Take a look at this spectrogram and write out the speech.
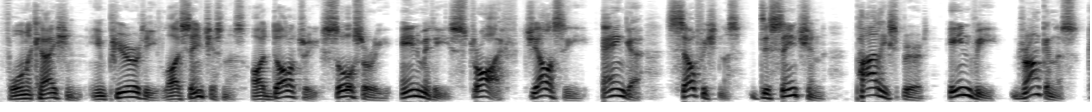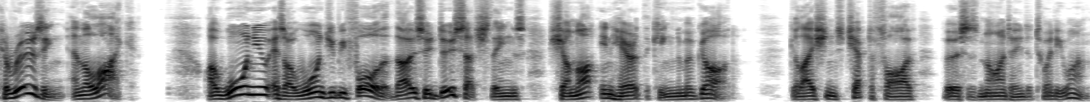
fornication, impurity, licentiousness, idolatry, sorcery, enmity, strife, jealousy, anger, selfishness, dissension, party spirit, envy, drunkenness, carousing, and the like. I warn you, as I warned you before, that those who do such things shall not inherit the kingdom of God. Galatians chapter 5 verses 19 to 21.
